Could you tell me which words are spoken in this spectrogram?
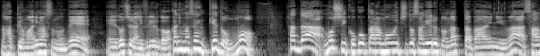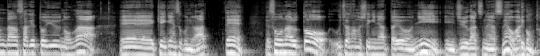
の発表もありますので、えーどちらに触れるかわかりませんけども、ただ、もしここからもう一度下げるとなった場合には、三段下げというのが、えー経験則にはあって、そうなると、内田さんの指摘にあったように、えー10月の安値を割り込むと。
